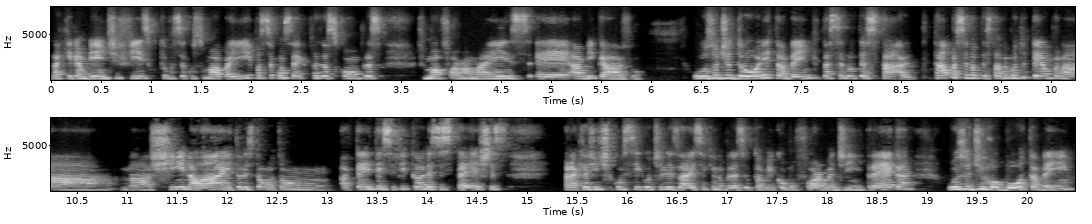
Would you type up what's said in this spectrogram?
naquele ambiente físico que você costumava ir e você consegue fazer as compras de uma forma mais é, amigável. O uso de drone também, que está sendo testado, estava sendo testado há muito tempo na, na China lá, então eles estão até intensificando esses testes para que a gente consiga utilizar isso aqui no Brasil também como forma de entrega. Uso de robô também,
